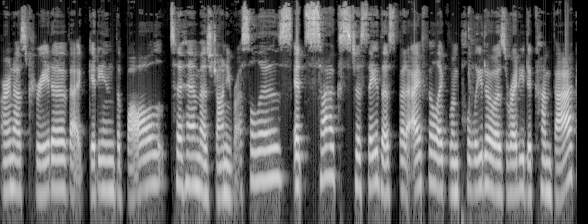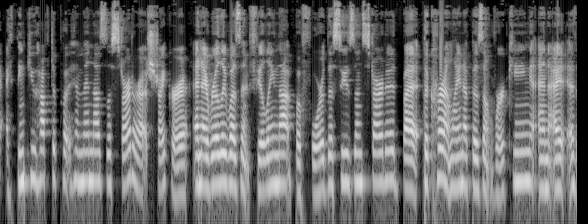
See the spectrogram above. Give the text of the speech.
aren't as creative at getting the ball to him as Johnny Russell is. It sucks to say this, but I feel like when Pulido is ready to come back, I think you have to put him in as the starter at striker. And I really wasn't feeling that before the season started, but the current lineup isn't working. And I,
